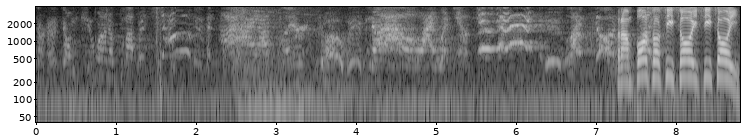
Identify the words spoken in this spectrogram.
Don't, don't you want a puppet show? I have cleared. No, no! Why would you do that? Let's on. Tramposo, sí soy, sí soy.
